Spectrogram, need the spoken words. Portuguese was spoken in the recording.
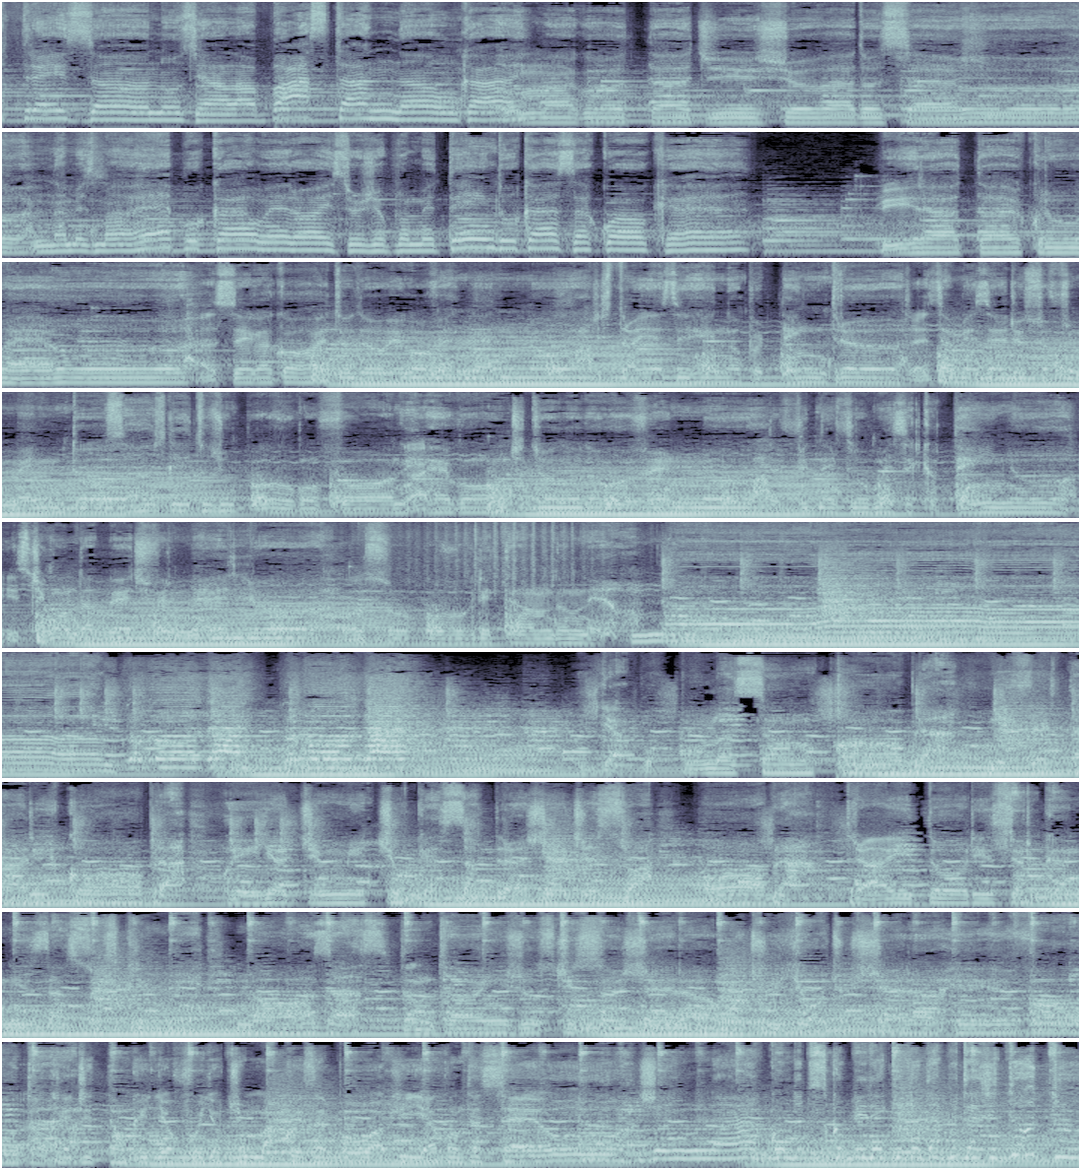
Há três anos e alabasta não cai. Uma gota de chuva do céu. Na mesma época um herói surgiu prometendo caça qualquer. Pirata cruel. A cega corrói tudo igual veneno. Destrói esse reino por dentro. Traz a miséria e o sofrimento. São os gritos de um povo com fome. Carrego um título do governo influência que eu tenho Estico um tapete vermelho Ouço o povo gritando meu nome E a população cobra, e cobra. O rei admitiu que essa tragédia é sua obra. Traidores e organizações criminosas. Tanta injustiça gera ódio e ódio aconteceu. Gina, quando descobrirem que quem tá por trás de tudo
